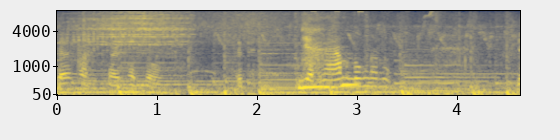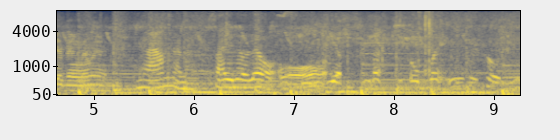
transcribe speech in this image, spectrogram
ใช่ครับใช้คอนโดเหยียบน้ำลงนะลูกเหยียบยังไงแม่น้ำน่ะใส่แล้วแล้วเอาเหยียบแล้วตุ่มไว้นี่คือเขานี่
